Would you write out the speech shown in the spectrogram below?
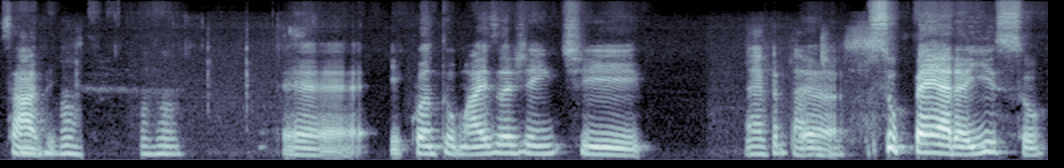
sabe? Uhum. Uhum. É, e quanto mais a gente é. É, supera isso,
